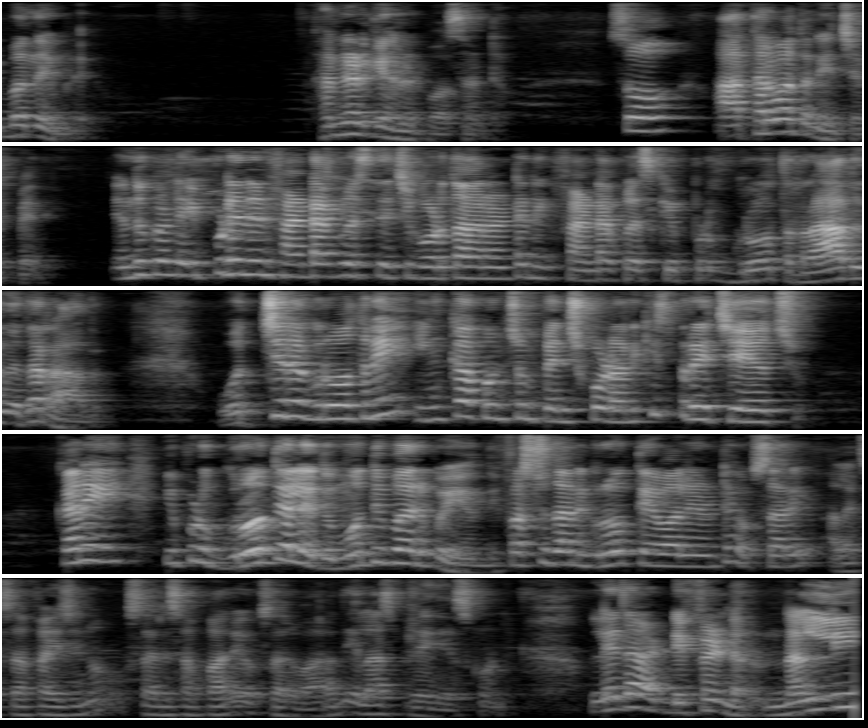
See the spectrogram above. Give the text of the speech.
ఇబ్బంది ఏం లేదు. హండ్రెడ్కి హండ్రెడ్ పర్సెంట్. సో ఆ తర్వాత నేను చెప్పేది. ఎందుకంటే ఇప్పుడే నేను ఫ్యాంటాక్ తెచ్చి కొడతానంటే నీకు ఫ్యాంటాక్లస్కి ఇప్పుడు గ్రోత్ రాదు కదా రాదు. వచ్చిన గ్రోత్ని ఇంకా కొంచెం పెంచుకోవడానికి స్ప్రే చేయొచ్చు. కానీ ఇప్పుడు గ్రోతే లేదు మొద్దు పారిపోయింది. ఫస్ట్ దాని గ్రోత్ తేవాలి అంటే ఒకసారి అలెక్సా ఫైజిన్ ఒకసారి సఫారీ ఒకసారి వారధి ఇలా స్ప్రే చేసుకోండి. లేదా డిఫెండర్ నల్లి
